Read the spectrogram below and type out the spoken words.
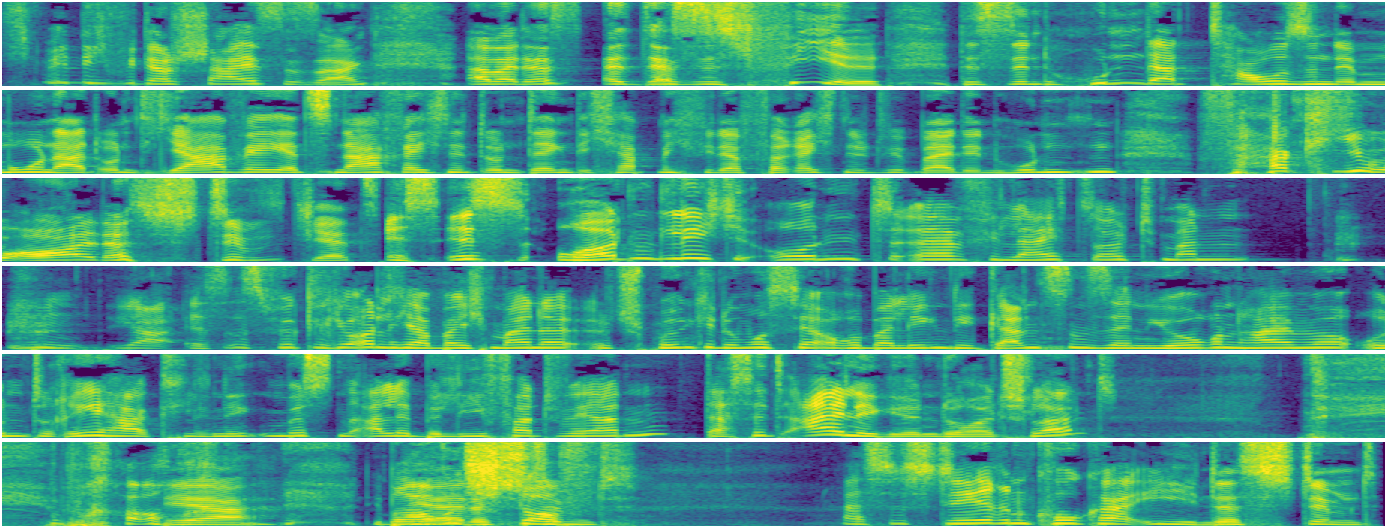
ich will nicht wieder Scheiße sagen, aber das, also das ist viel. Das sind 100.000 im Monat und ja, wer jetzt nachrechnet und denkt, ich habe mich wieder verrechnet wie bei den Hunden, fuck you all, das stimmt jetzt. es ist ordentlich und äh, vielleicht sollte man. Ja, es ist wirklich ordentlich, aber ich meine, Sprünki, du musst ja auch überlegen, die ganzen Seniorenheime und Reha-Kliniken müssten alle beliefert werden. Das sind einige in Deutschland. Die brauchen, Ja, die brauchen ja, das Stoff. stimmt. Das ist deren Kokain. Das stimmt.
